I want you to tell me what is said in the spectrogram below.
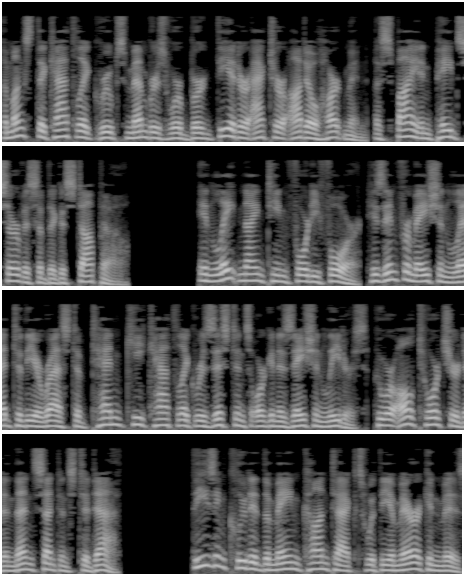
.Amongst the Catholic group's members were Burgtheater actor Otto Hartmann, a spy in paid service of the Gestapo. In late 1944, his information led to the arrest of ten key Catholic resistance organization leaders, who were all tortured and then sentenced to death. These included the main contacts with the American MIS,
